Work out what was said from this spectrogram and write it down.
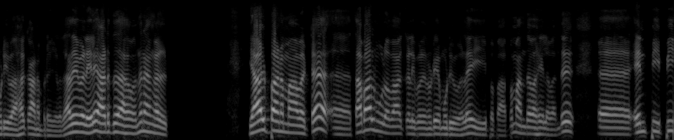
முடிவாக காணப்படுகிறது. அதே வேளையிலே அடுத்ததாக வந்து நாங்கள் யாழ்ப்பாண மாவட்ட தபால் மூல வாக்களிப்பினுடைய முடிவுகளை இப்போ பார்ப்போம். அந்த வகையில் வந்து என்பிபி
